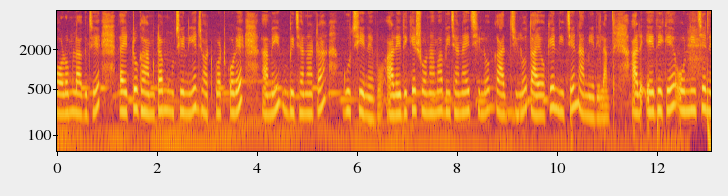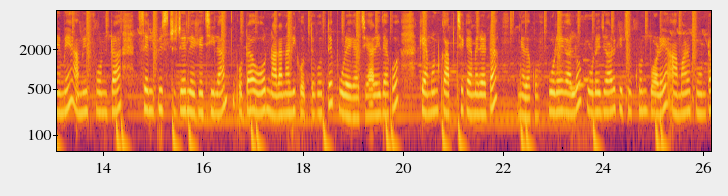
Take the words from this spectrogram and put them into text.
গরম লাগছে। তাই একটু ঘামটা মুছে নিয়ে ঝটপট করে আমি বিছানাটা গুছিয়ে নেব। আর এদিকে সোনামা বিছানায় ছিল, কাজ ছিল, তাই ওকে নিচে নামিয়ে দিলাম। আর এ এদিকে ওর নিচে নেমে আমি ফোনটা সেলফি স্ট্রিটে রেখেছিলাম। ওটা ও নাড়ানাড়ি করতে করতে পড়ে গেছে। আর এই দেখো কেমন কাঁপছে ক্যামেরাটা। দেখো, পড়ে গেল। পড়ে যাওয়ার কিছুক্ষণ পরে আমার ফোনটা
